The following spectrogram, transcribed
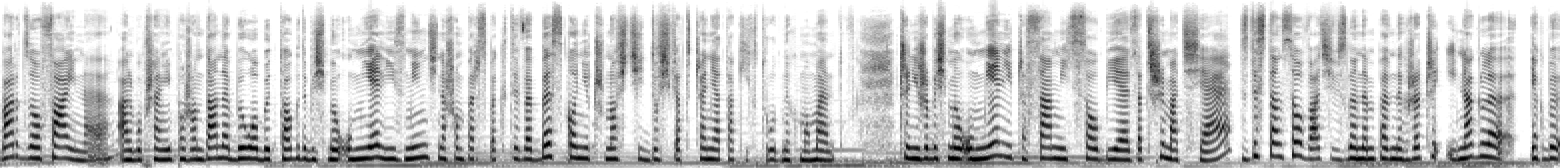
bardzo fajne, albo przynajmniej pożądane byłoby to, gdybyśmy umieli zmienić naszą perspektywę bez konieczności doświadczenia takich trudnych momentów. Czyli żebyśmy umieli czasami sobie zatrzymać się, zdystansować względem pewnych rzeczy i nagle jakby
